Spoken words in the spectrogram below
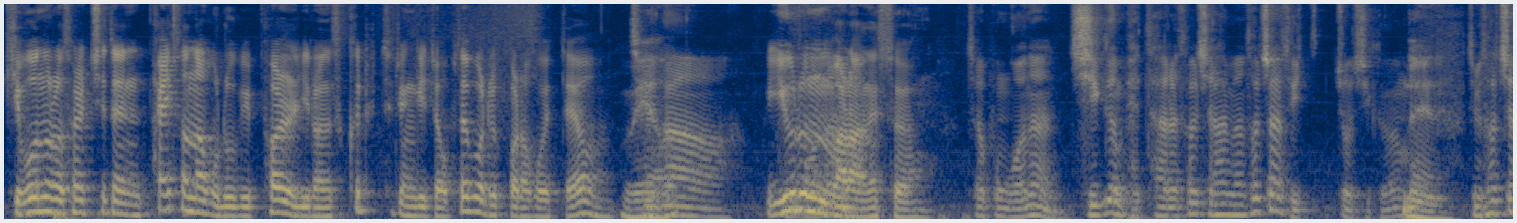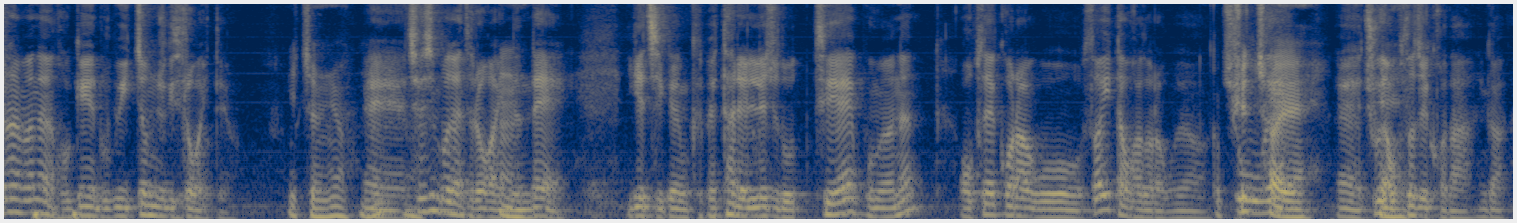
기본으로 설치된 Python하고 Ruby, Perl 이런 script language 없애버릴 거라고 했대요. 왜요? 제가 이유는 말 안 했어요. 제가 본 거는 지금 베타를 설치를 하면 설치할 수 있죠 지금. 네. 지금 설치를 하면은 거기에 루비 2.6이 들어가 있대요. 2.6. 네, 최신 버전에 들어가 음. 있는데 이게 지금 그 베타 release note에 보면은 없앨 거라고 써 있다고 하더라고요. 그 추후에 퓨처에 네, 추후에 네. 없어질 거다. 그러니까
